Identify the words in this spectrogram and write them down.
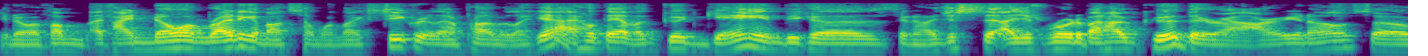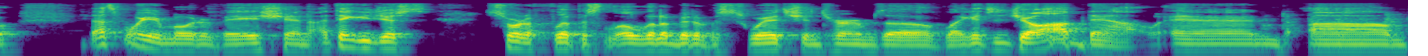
you know, if I'm if I know I'm writing about someone, like secretly, I'm probably like, yeah, I hope they have a good game because you know I just I just wrote about how good they are, you know. So that's more your motivation. I think you just sort of flip a little bit of a switch in terms of like it's a job now, and um,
